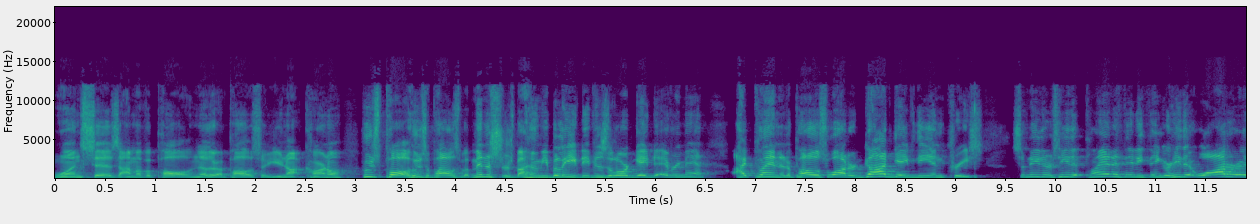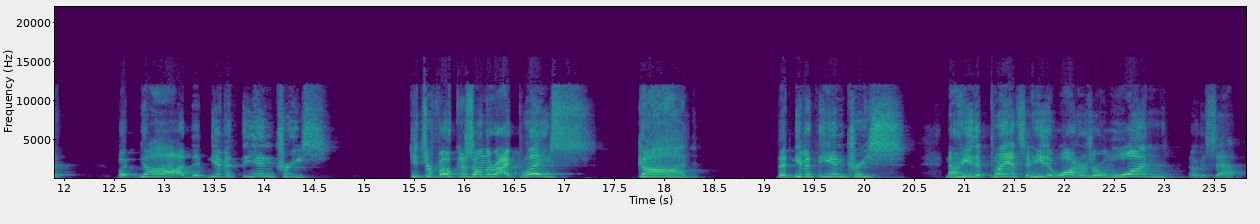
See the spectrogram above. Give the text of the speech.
One says, I'm of Paul, another Apollos. Are you not carnal? Who's Paul? Who's Apollos? But ministers by whom you believed, even as the Lord gave to every man. I planted, Apollos watered, God gave the increase. So neither is he that planteth anything or he that watereth, but God that giveth the increase. Get your focus on the right place. God that giveth the increase. Now he that plants and he that waters are one. Notice that.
